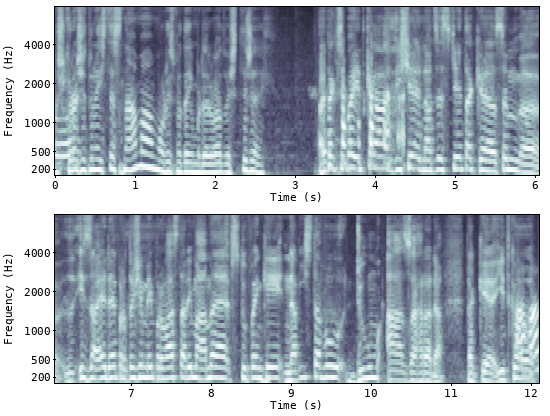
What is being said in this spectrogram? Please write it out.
e, škoda, že tu nejste s náma, mohli jsme tady moderovat ve čtyřech. Ale tak třeba Jitka, když je na cestě, tak eh, jsem uh, i zajede, protože my pro vás tady máme vstupenky na výstavu Dům a zahrada. Tak Jitko, Aha.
